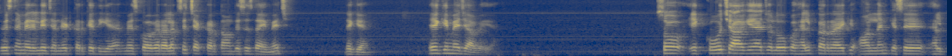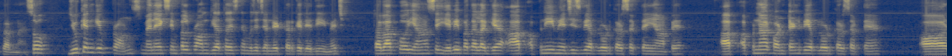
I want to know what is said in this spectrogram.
जो इसने मेरे लिए जनरेट करके दिया है। मैं इसको अगर अलग से चेक करता हूँ दिस इज़ द इमेज देखिए एक इमेज आ गई है। सो so, एक कोच आ गया है जो लोगों को हेल्प कर रहा है कि ऑनलाइन कैसे हेल्प करना है। So you can give prompts मैंने एक सिंपल प्रॉम्प्ट दिया था इसने मुझे जनरेट करके दे दी इमेज तो अब आपको यहाँ से ये भी पता लग गया आप अपनी इमेजेस भी अपलोड कर सकते हैं यहाँ पे। आप अपना कंटेंट भी अपलोड कर सकते हैं और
